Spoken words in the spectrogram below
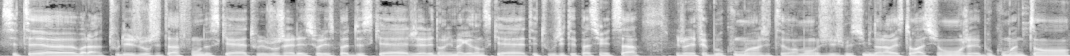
C'était euh, voilà, tous les jours j'étais à fond de skate, tous les jours j'allais sur les spots de skate, j'allais dans les magasins de skate et tout. J'étais passionné de ça, mais j'en ai fait beaucoup moins. J'étais vraiment, je, je me suis mis dans la restauration, j'avais beaucoup moins de temps.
